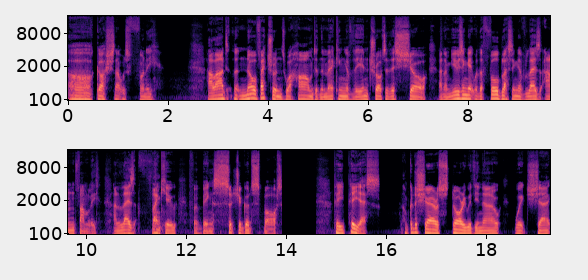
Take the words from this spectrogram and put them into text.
Oh gosh, that was funny. I'll add that no veterans were harmed in the making of the intro to this show, and I'm using it with the full blessing of Les and family. And Les, thank you for being such a good sport. PPS. I'm going to share a story with you now, which uh,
